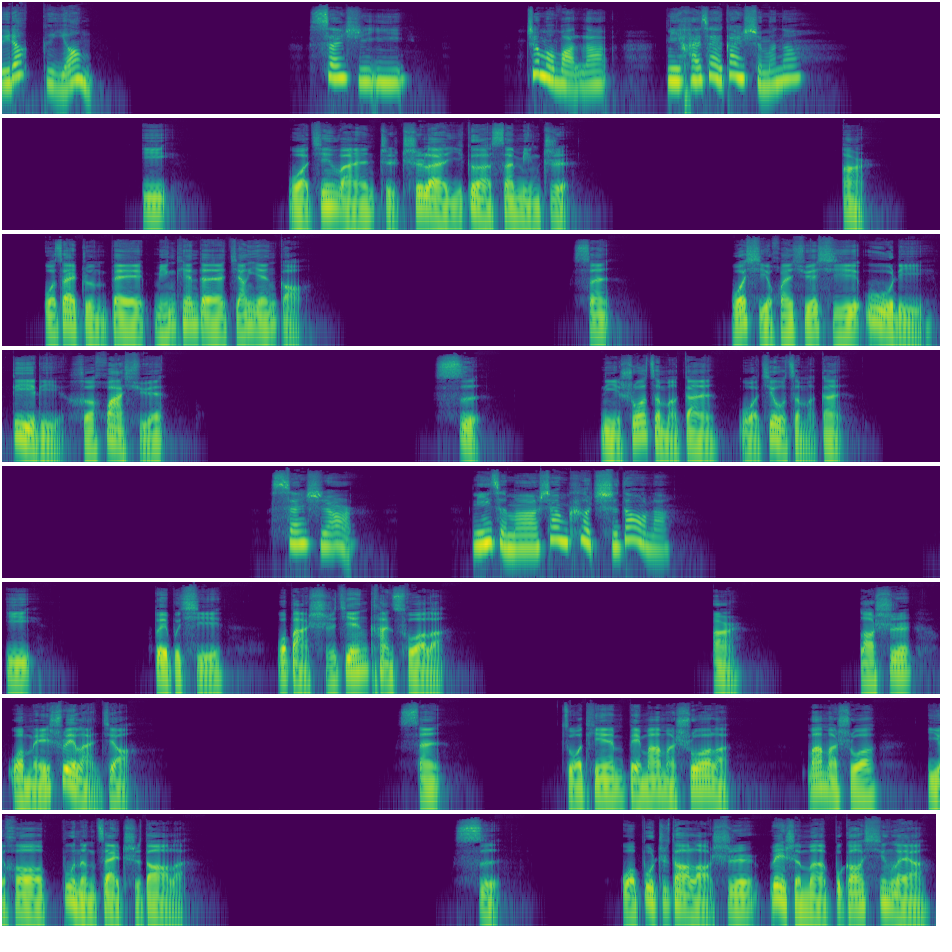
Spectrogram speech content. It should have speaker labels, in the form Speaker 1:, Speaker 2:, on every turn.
Speaker 1: ブロック4。
Speaker 2: 三十一，这么晚了，你还在干什么呢？
Speaker 3: 一，我今晚只吃了一个三明治。二，我在准备明天的讲演稿。三，我喜欢学习物理、地理和化学。 四，你说怎么干，我就怎么干。
Speaker 2: 三十二，你怎么上课迟到了？
Speaker 3: 一，对不起，我把时间看错了。二，老师，我没睡懒觉。三，昨天被妈妈说了，妈妈说以后不能再迟到了。四，我不知道老师为什么不高兴了呀。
